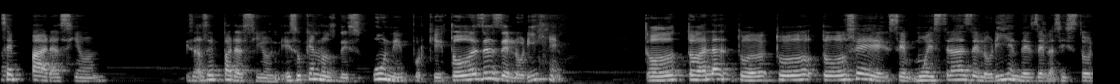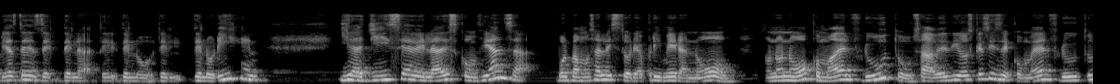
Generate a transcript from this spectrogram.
separación, esa separación, eso que nos desune, porque todo es desde el origen, todo, toda la, todo, todo, todo se, se, muestra desde el origen, desde las historias desde de lo, del, origen. Y allí se ve la desconfianza. Volvamos a la historia primera. No, no, no, no, coma del fruto. Sabe Dios que si se come del fruto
